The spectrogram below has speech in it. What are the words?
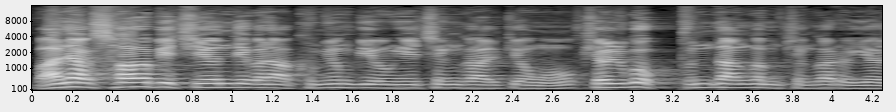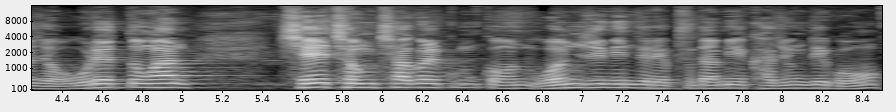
만약 사업이 지연되거나 금융 비용이 증가할 경우 결국 분담금 증가로 이어져 오랫동안 재정착을 꿈꿔온 원주민들의 부담이 가중되고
